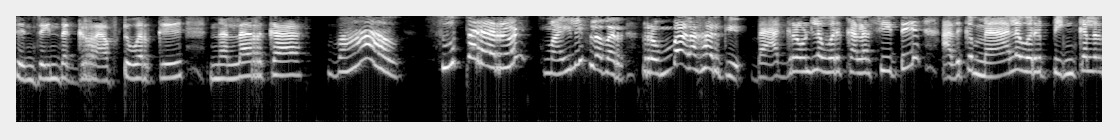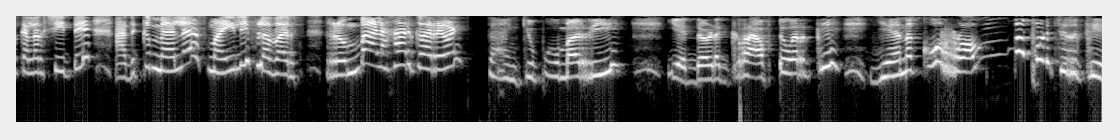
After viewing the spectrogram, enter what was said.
செஞ்ச இந்த கிராஃப்ட் ஒர்க் நல்லா இருக்கா wow! Super Arun smiley flower ரொம்ப அழகா இருக்கு. பேக்ரவுண்ட்ல ஒரு கலர் ஷீட் அதுக்கு மேல ஒரு பிங்க் கலர் கலர் ஷீட் அதுக்கு மேல ஸ்மைலி ஃப்ளவர்ஸ் ரொம்ப அழகா இருக்கு அருண். தேங்க் யூ பூமாரி. என்னோட கிராஃப்ட் ஒர்க் எனக்கும் ரொம்ப பிடிச்சிருக்கு.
